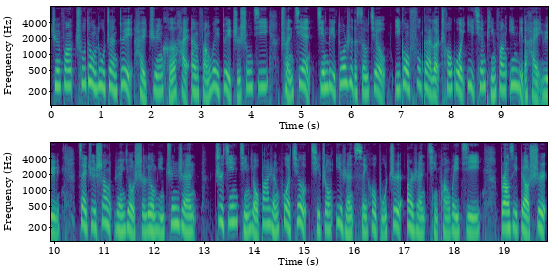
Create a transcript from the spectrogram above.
军方出动陆战队、海军和海岸防卫队直升机、船舰，经历多日的搜救，一共覆盖了超过一千平方英里的海域。载具上原有十六名军人。”至今仅有八人获救，其中一人随后不治，二人情况危急。Bronzy 表示，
